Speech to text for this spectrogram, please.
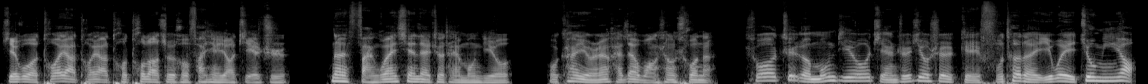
结果拖呀拖呀拖，拖到最后发现要截肢。那反观现在这台蒙迪欧，我看有人还在网上说呢，说这个蒙迪欧简直就是给福特的一味救命药，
